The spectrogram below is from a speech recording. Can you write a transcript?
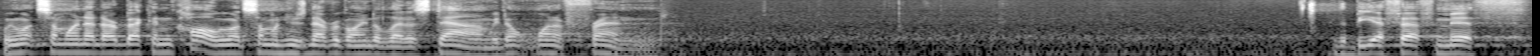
We want someone at our beck and call. We want someone who's never going to let us down. We don't want a friend. The BFF myth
